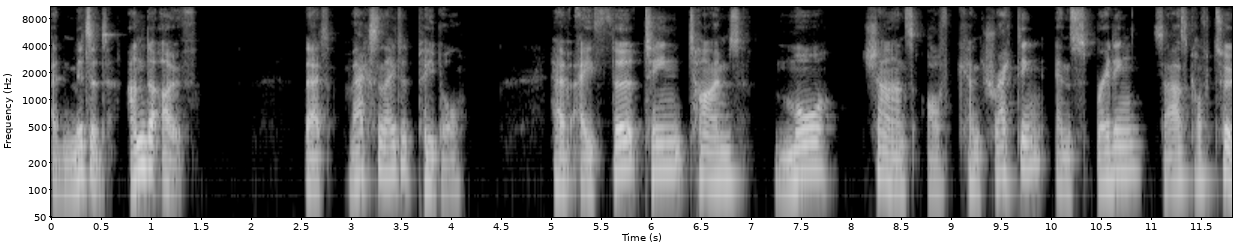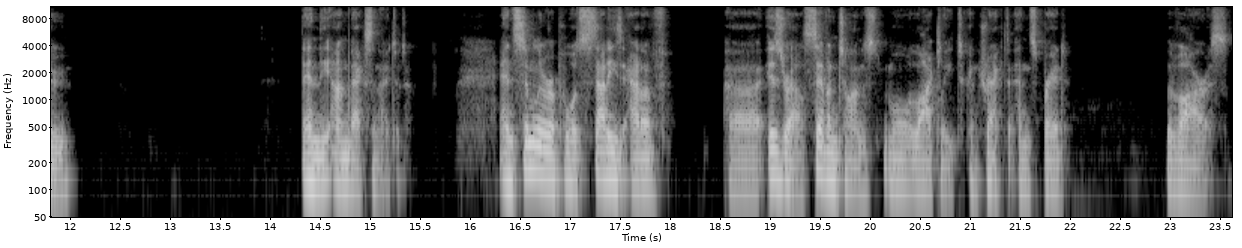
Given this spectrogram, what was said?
admitted under oath that vaccinated people have a 13 times more chance of contracting and spreading SARS CoV 2 than the unvaccinated. And similar reports, studies out of uh, Israel, seven times more likely to contract and spread the virus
